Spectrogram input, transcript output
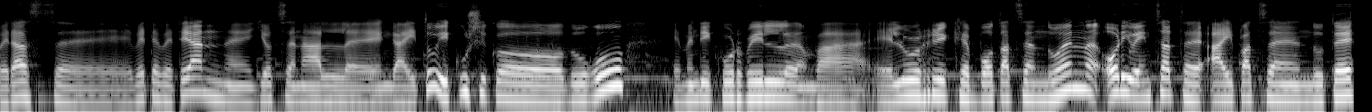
beraz e, bete-betean e, jotzen al e, gaitu. Ikusiko dugu hemendik hurbil ba, elurrik botatzen duen hori behintzat aipatzen dute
